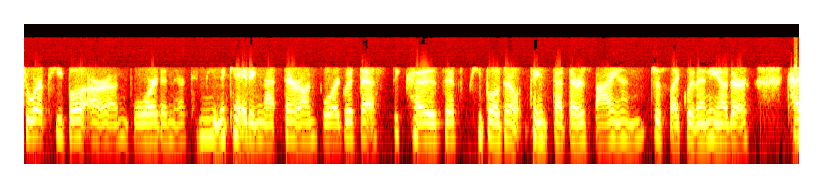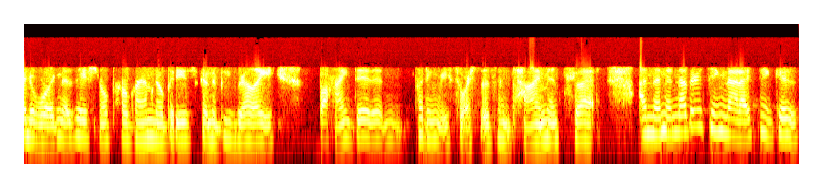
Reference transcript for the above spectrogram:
sure people are on board and they're communicating that they're on board with this because if people don't think that there's buy-in, just like with any other kind of organizational program, nobody's going to be really behind it and putting resources and time into it. And then another thing that I think is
